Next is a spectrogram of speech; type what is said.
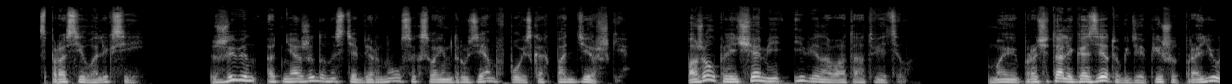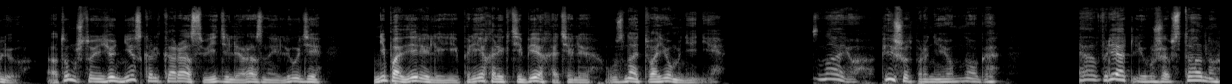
— спросил Алексей. Живин от неожиданности обернулся к своим друзьям в поисках поддержки. Пожал плечами и виновато ответил. «Мы прочитали газету, где пишут про Юлю, о том, что ее несколько раз видели разные люди — не поверили и приехали к тебе, хотели узнать твое мнение. Знаю, пишут про нее много. Я вряд ли уже встану,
